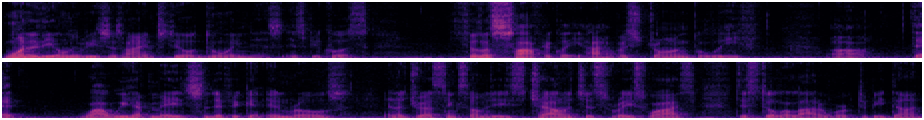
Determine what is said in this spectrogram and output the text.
One of the only reasons I am still doing this is because philosophically, I have a strong belief uh, that while we have made significant inroads in addressing some of these challenges race-wise, there's still a lot of work to be done.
